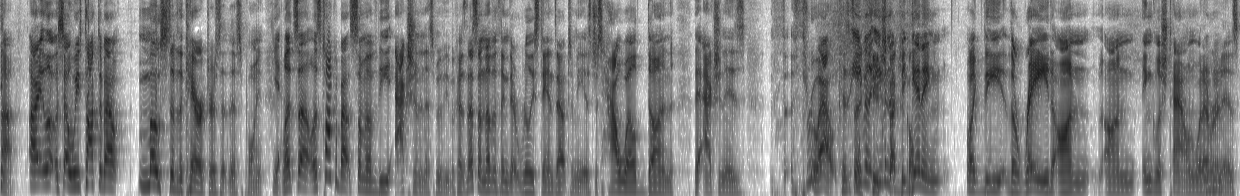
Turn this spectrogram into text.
Uh, all right, look, so we've talked about most of the characters at this point. Yeah. Let's uh let's talk about some of the action in this movie because that's another thing that really stands out to me is just how well done the action is th- throughout. Because even even at the beginning like the the raid on on English Town whatever it mm-hmm. is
